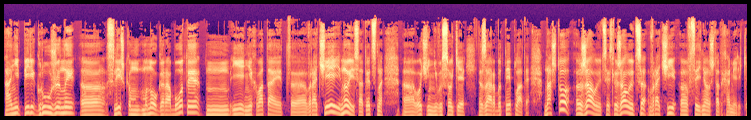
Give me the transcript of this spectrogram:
они перегружены, э, слишком много работы и не хватает врачей, ну и, соответственно, очень невысокие заработные платы. На что жалуются, если жалуются врачи в Соединенных Штатах Америки?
